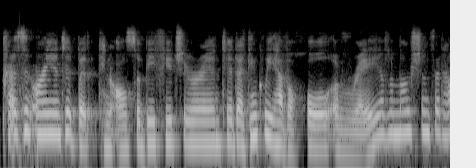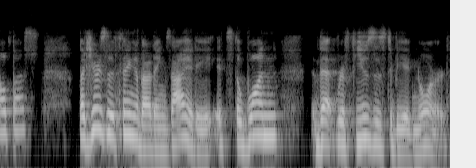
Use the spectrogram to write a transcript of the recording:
present oriented but can also be future oriented. I think we have a whole array of emotions that help us. But here's the thing about anxiety it's the one that refuses to be ignored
